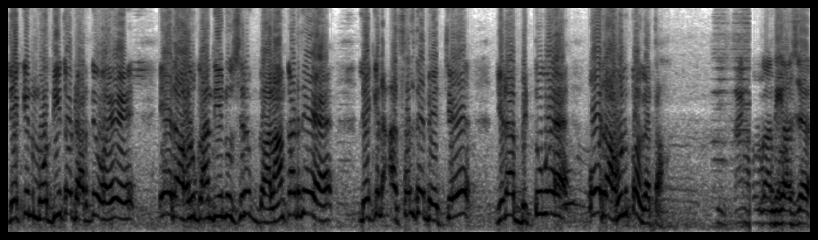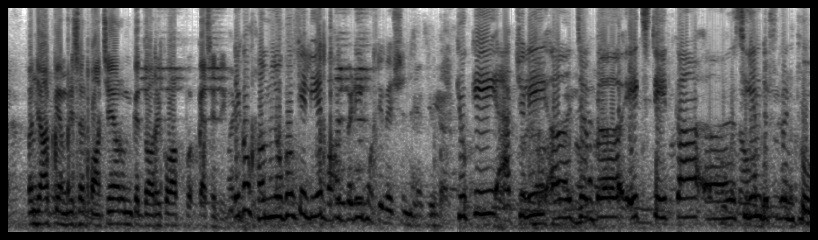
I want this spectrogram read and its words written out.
ਲੇਕਿਨ ਮੋਦੀ ਤੋਂ ਡਰਦੇ ਹੋਏ ਇਹ ਰਾਹੁਲ ਗਾਂਧੀ ਨੂੰ ਸਿਰਫ ਗਾਲਾਂ ਕੱਢਦੇ ਆ ਲੇਕਿਨ ਅਸਲ ਦੇ ਵਿੱਚ ਜਿਹੜਾ ਬਿੱਟੂ ਹੈ, ਉਹ ਰਾਹੁਲ ਭਗਤ ਆ। राहुल गांधी आज पंजाब के अमृतसर पहुँचे हैं और उनके दौरे को आप कैसे देखते देखो, हम लोगों के लिए बहुत बड़ी मोटिवेशन है, क्योंकि एक्चुअली जब एक स्टेट का सीएम डिफरेंट हो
